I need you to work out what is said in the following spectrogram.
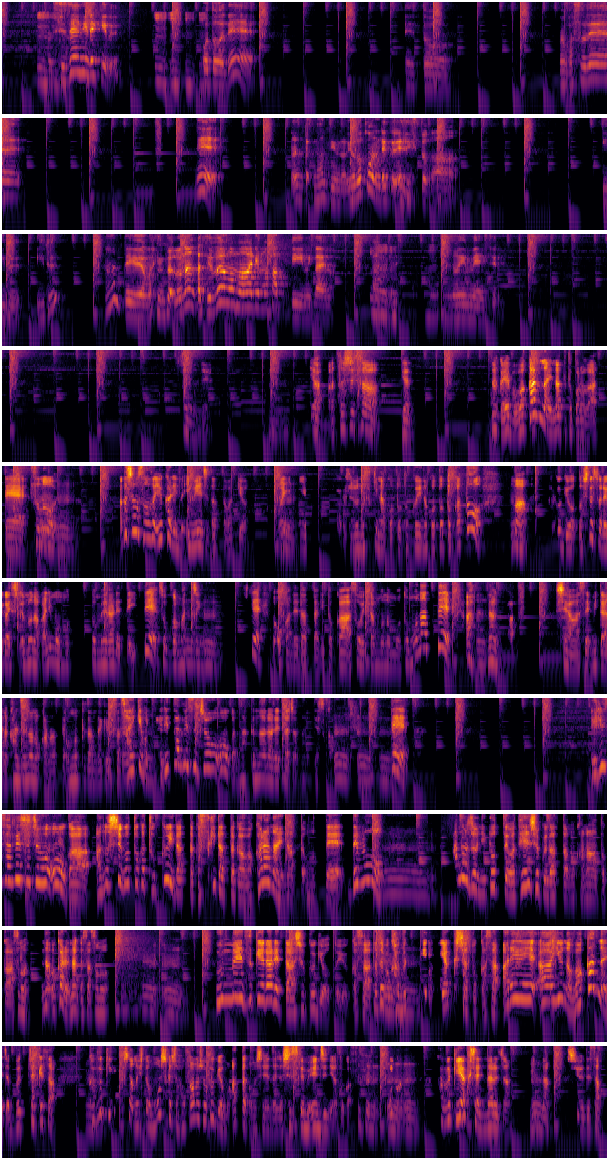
うん。うん自然にできるうんうんうんうん。ことで、えっ、となんかそれでなんかなんて言うんだろう喜んでくれる人がいるいる？なんて言えばいいんだろう。なんか自分も周りもハッピーみたいな感じうんうんうんのイメージ。です。や私さいやなんかやっぱ分かんないなってところがあってその、うんうん。私もそのさゆかりんのイメージだったわけよ。まあうん。ゆ自分の好きなこと得意なこととかと、まあ副業としてそれが世の中にも求められていてそこがマッチングうんうん。して、まあ、お金だったりとかそういったものも伴ってあ、うん。なんか幸せみたいな感じなのかなって思ってたんだけどさ最近はうん。うんエリザベス女王が亡くなられたじゃないですか。うんうんうん、でエリザベス女王があの仕事が得意だったか好きだったかわからないなって思ってでも、うん彼女にとっては転職だったのかなとかそのな分かる？なんかさそのうんうん。運命づけられた職業というかさ例えば歌舞伎役者とかさ、あれああいうのは分かんないじゃん。ぶっちゃけさ歌舞伎役者の人ももしかしたら他の職業もあったかもしれないじゃんシステムエンジニアとか。うんうん歌舞伎役者になるじゃんみんうなん週でさ、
